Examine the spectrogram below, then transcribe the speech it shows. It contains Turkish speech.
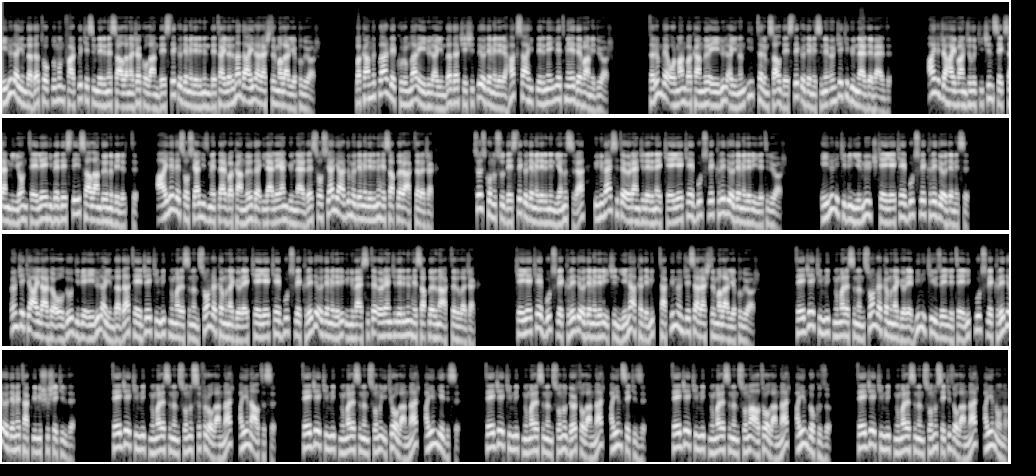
Eylül ayında da toplumun farklı kesimlerine sağlanacak olan destek ödemelerinin detaylarına dair araştırmalar yapılıyor. Bakanlıklar ve kurumlar Eylül ayında da çeşitli ödemeleri hak sahiplerine iletmeye devam ediyor. Tarım ve Orman Bakanlığı Eylül ayının ilk tarımsal destek ödemesini önceki günlerde verdi. Ayrıca hayvancılık için 80 milyon TL hibe desteği sağlandığını belirtti. Aile ve Sosyal Hizmetler Bakanlığı da ilerleyen günlerde sosyal yardım ödemelerini hesaplara aktaracak. Söz konusu destek ödemelerinin yanı sıra, üniversite öğrencilerine KYK burs ve kredi ödemeleri iletiliyor. Eylül 2023 KYK burs ve kredi ödemesi. Önceki aylarda olduğu gibi Eylül ayında da TC kimlik numarasının son rakamına göre KYK burs ve kredi ödemeleri üniversite öğrencilerinin hesaplarına aktarılacak. KYK burs ve kredi ödemeleri için yeni akademik takvim öncesi araştırmalar yapılıyor. TC kimlik numarasının son rakamına göre 1250 TL'lik burs ve kredi ödeme takvimi şu şekilde. TC kimlik numarasının sonu 0 olanlar, ayın 6'sı. TC kimlik numarasının sonu 2 olanlar, ayın 7'si. TC kimlik numarasının sonu 4 olanlar, ayın 8'i. TC kimlik numarasının sonu 6 olanlar, ayın 9'u. TC kimlik numarasının sonu 8 olanlar, ayın 10'u.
